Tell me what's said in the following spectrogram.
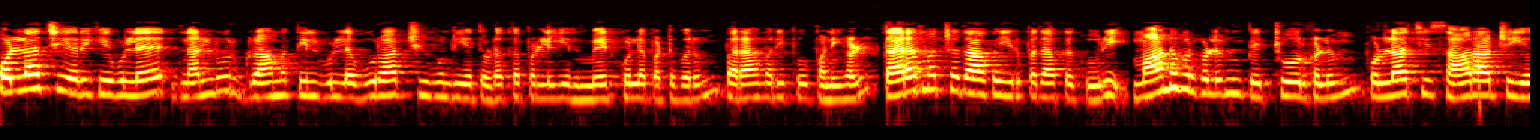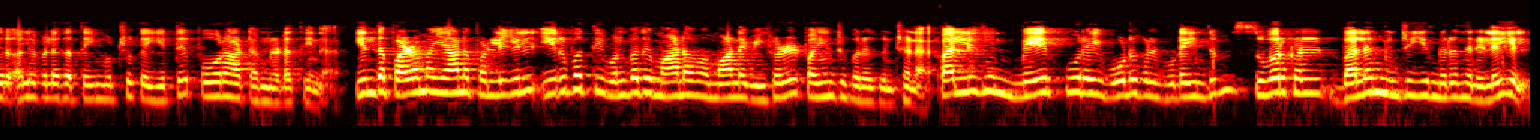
பொள்ளாச்சி அருகே உள்ள நல்லூர் கிராமத்தில் உள்ள ஊராட்சி ஒன்றிய தொடக்கப்பள்ளியில் மேற்கொள்ளப்பட்டு வரும் பராமரிப்பு பணிகள் தரமற்றதாக இருப்பதாக கூறி மாணவர்களும் பெற்றோர்களும் பொள்ளாச்சி சாராட்சியர் அலுவலகத்தை முற்றுகையிட்டு போராட்டம் நடத்தினர். இந்த பழமையான பள்ளியில் இருபத்தி ஒன்பது மாணவ மாணவிகள் பயின்று வருகின்றனர். பள்ளியின் மேற்கூரை ஓடுகள் உடைந்தும் சுவர்கள் பலமின்றியும் இருந்த நிலையில்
